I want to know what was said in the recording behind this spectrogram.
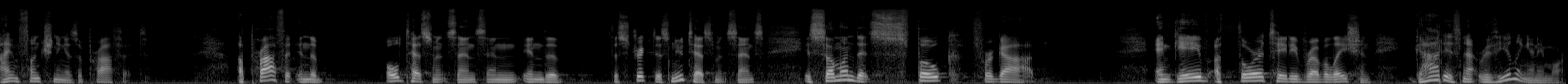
I'm functioning as a prophet. A prophet in the Old Testament sense and in the, the strictest New Testament sense is someone that spoke for God and gave authoritative revelation. God is not revealing anymore.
